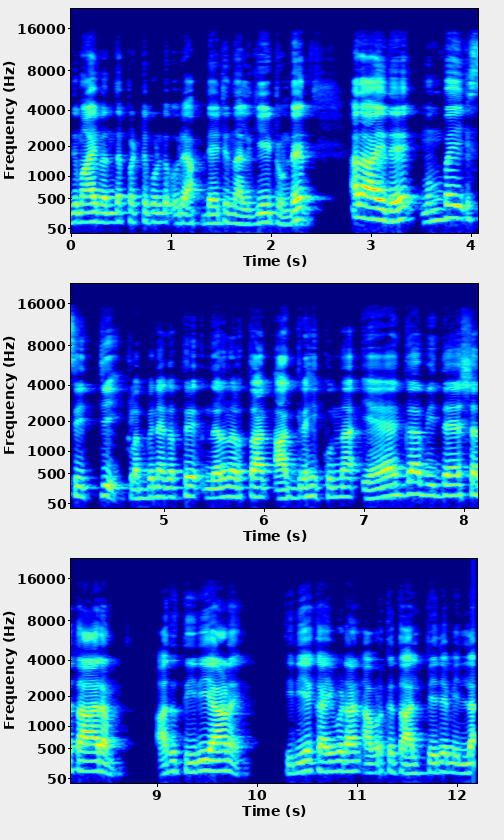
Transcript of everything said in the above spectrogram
ഇതുമായി ബന്ധപ്പെട്ടുകൊണ്ട് ഒരു അപ്ഡേറ്റ് നൽകിയിട്ടുണ്ട്. അതായത് മുംബൈ സിറ്റി ക്ലബിനകത്ത് നിലനിർത്താൻ ആഗ്രഹിക്കുന്ന ഏക വിദേശ താരം അത് തിരിയാണ്. തിരിയെ കൈവിടാൻ അവർക്ക് താല്പര്യമില്ല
